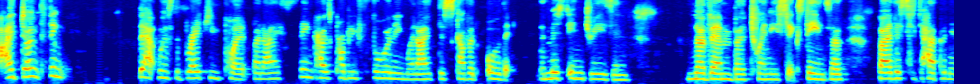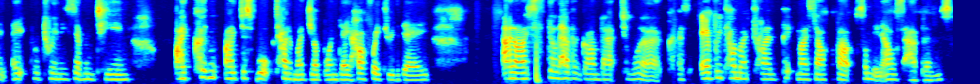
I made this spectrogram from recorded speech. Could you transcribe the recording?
I don't think that was the breaking point. But I think I was probably falling when I discovered all the, the missed injuries in November 2016. So by this had happened in April 2017. I couldn't, I just walked out of my job one day, halfway through the day, and I still haven't gone back to work because every time I try and pick myself up, something else happens.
